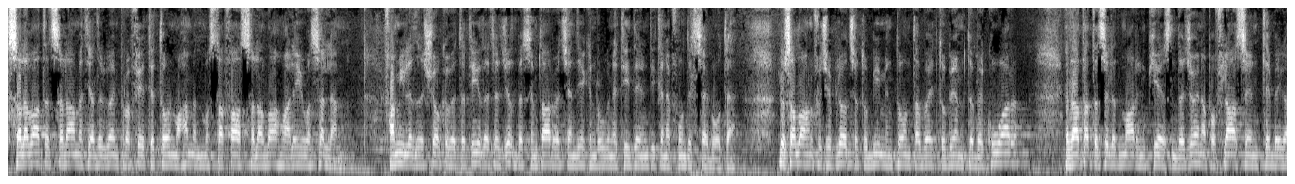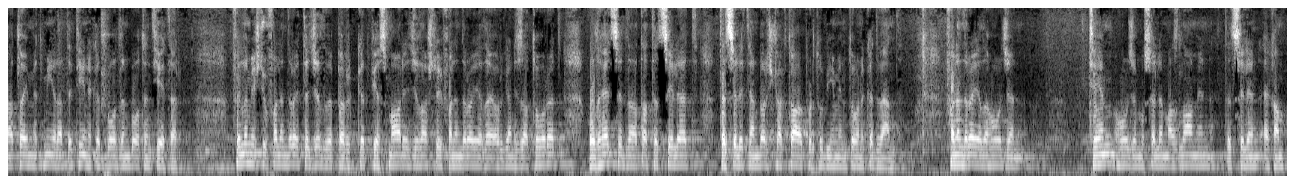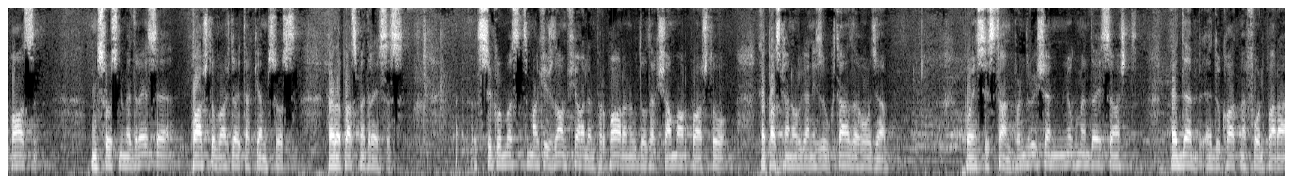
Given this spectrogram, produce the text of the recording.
Salavatet selamet ja dërgojmë profetit tonë Muhammed Mustafa sallallahu alaihi wasallam, familjes dhe shokëve të tij dhe të gjithë besimtarëve që e ndjekin rrugën e tij deri në ditën e fundit të kësaj bote. Lus Allahun fuqiplotë që tubimin tonë ta bëjë tubim të bekuar dhe ata të cilët marrin pjesë ndëgjojnë apo flasin t'i begatojë me të mirat e tij në këtë botë dhe në botën tjetër. Fillimisht ju falenderoj të gjithëve për këtë pjesëmarrje, gjithashtu i falenderoj edhe organizatorët, Udhëheqësit dhe ata të cilët, të cilët janë bërë shkaktar për tubimin tonë në këtë vend. Falënderoj edhe hoxhën tim, hoxhën Muselem Mazllamin, të cilin e kam pas mësues në medrese, po ashtu vazhdoj ta kem mësues edhe pas medreses. Sikur mos të ma kish dhënë fjalën përpara nuk do ta kisha marr po ashtu e paskan organizuar këta dhe hoxha po insiston. Përndryshe nuk mendoj se është edeb edukatë me fol para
